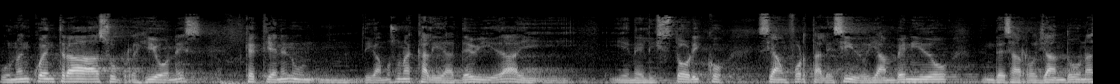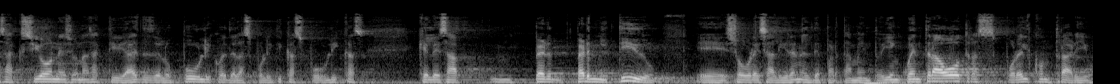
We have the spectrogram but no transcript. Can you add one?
uno encuentra subregiones que tienen, un, digamos, una calidad de vida y, y en el histórico se han fortalecido y han venido desarrollando unas acciones, unas actividades desde lo público, desde las políticas públicas que les ha mm, permitido eh, sobresalir en el departamento. Y encuentra otras, por el contrario,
